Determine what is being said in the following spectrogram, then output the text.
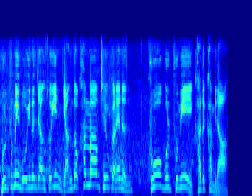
물품이 모이는 장소인 양덕 한마음체육관에는 구호 물품이 가득합니다.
